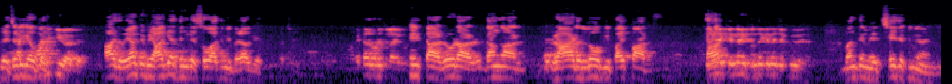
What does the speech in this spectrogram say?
वे चढ़ गया ऊपर आज होया कि भाई आ गया दिन के सौ आदमी भरा हो गए ईटा रोड गंगा राड लोग पाइपा ਕਾਲਾ ਕਿੰਨੇ ਬੰਦੇ ਕਿੰਨੇ ਜ਼ਖਮੀ ਹੋਏ ਬੰਦੇ ਮੇਰੇ 6 ਜ਼ਖਮੀ ਹੋਏ ਜੀ।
